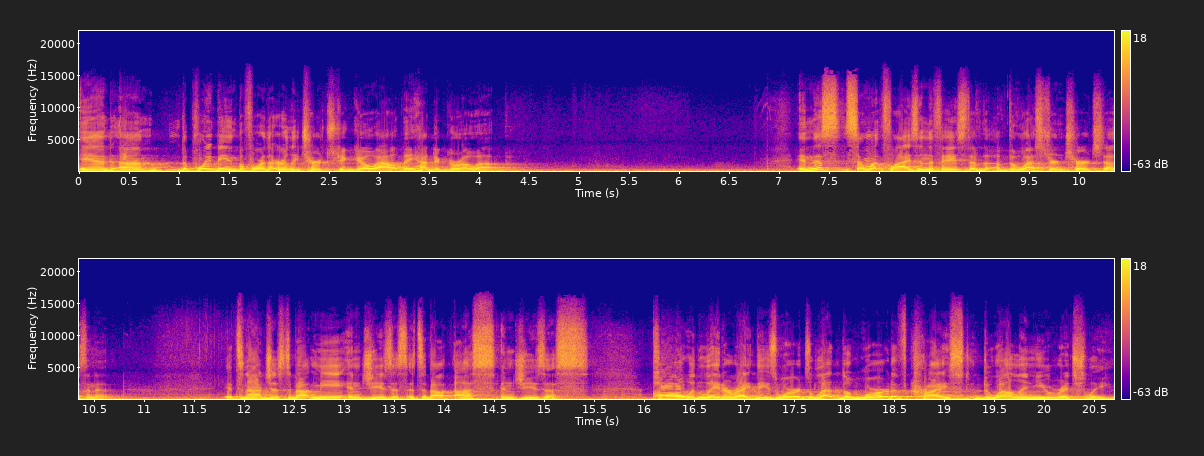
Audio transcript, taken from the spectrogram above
And um, the point being, before the early church could go out, they had to grow up. And this somewhat flies in the face of the, of the Western church, doesn't it? It's not just about me and Jesus, it's about us and Jesus. Paul would later write these words Let the word of Christ dwell in you richly,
